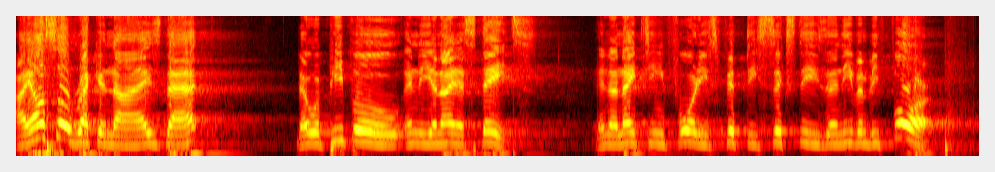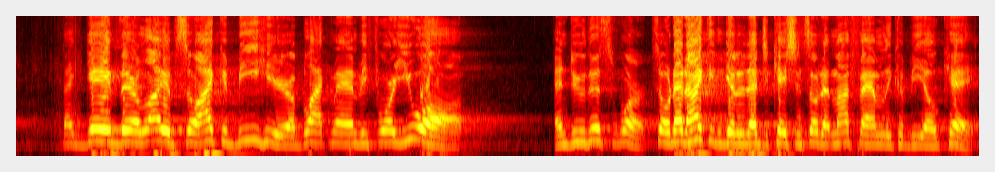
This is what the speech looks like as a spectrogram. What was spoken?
I also recognize that there were people in the United States in the 1940s, 50s, 60s, and even before that gave their lives so I could be here, a black man, before you all and do this work so that I can get an education so that my family could be okay.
